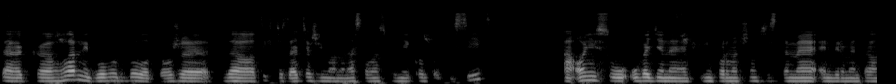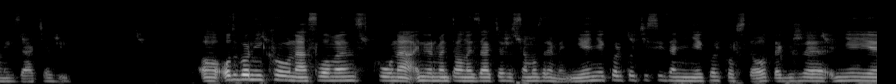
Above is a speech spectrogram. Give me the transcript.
Tak hlavný dôvod bolo to, že týchto záťaží máme na Slovensku niekoľko tisíc a oni sú uvedené v informačnom systéme environmentálnych záťaží. Odborníkov na Slovensku na environmentálne záťaže samozrejme nie je niekoľko tisíc ani niekoľko sto, takže nie je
